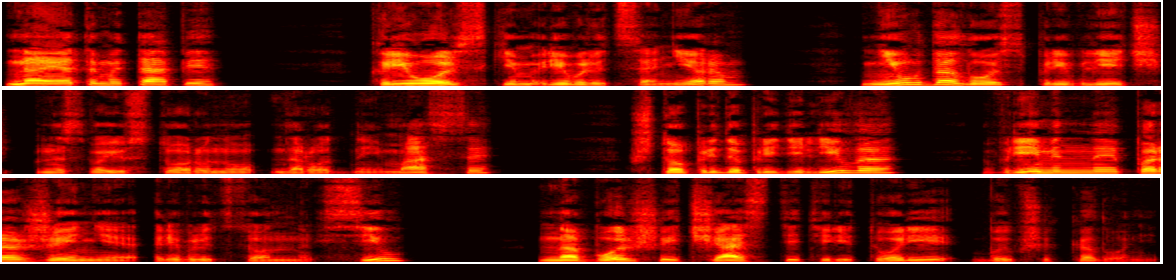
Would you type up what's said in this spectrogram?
На этом этапе креольским революционерам не удалось привлечь на свою сторону народные массы, что предопределило временное поражение революционных сил на большей части территории бывших колоний.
